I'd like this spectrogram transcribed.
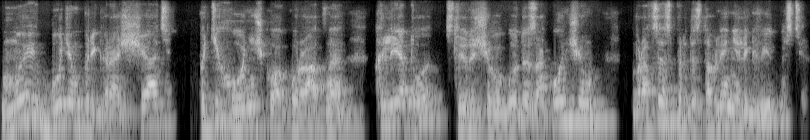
мы будем прекращать потихонечку, аккуратно к лету следующего года закончим процесс предоставления ликвидности.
